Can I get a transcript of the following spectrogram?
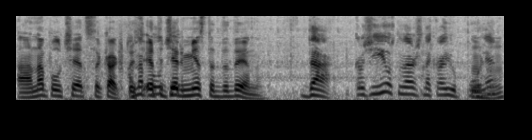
А она получается как? То есть Она это получ- теперь место ДДН? Да. Короче, ее устанавливаешь на краю поля.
